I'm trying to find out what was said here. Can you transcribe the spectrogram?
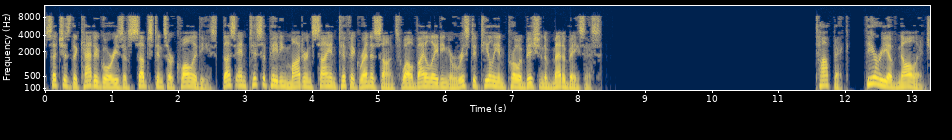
such as the categories of substance or qualities, thus anticipating modern scientific renaissance while violating Aristotelian prohibition of metabasis. Theory of knowledge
